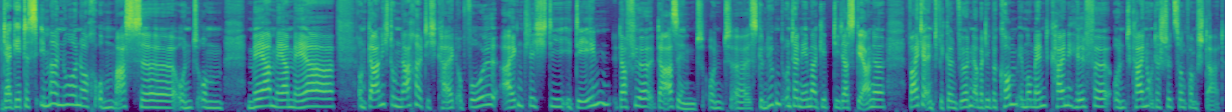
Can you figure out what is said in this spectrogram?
da geht es immer nur noch um Masse und um mehr, mehr, mehr und gar nicht um Nachhaltigkeit, obwohl eigentlich die Ideen dafür da sind und äh, es genügend Unternehmer gibt, die das gerne weiterentwickeln würden, aber die bekommen im Moment keine Hilfe und keine Unterstützung vom Staat.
